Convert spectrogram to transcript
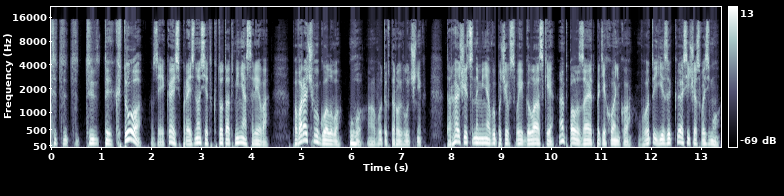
«Ты, ты, ты, ты, ты кто?» — заикаясь, произносит кто-то от меня слева. Поворачиваю голову. О, а вот и второй лучник. Таращится на меня, выпучив свои глазки, отползает потихоньку. Вот и языка сейчас возьму.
